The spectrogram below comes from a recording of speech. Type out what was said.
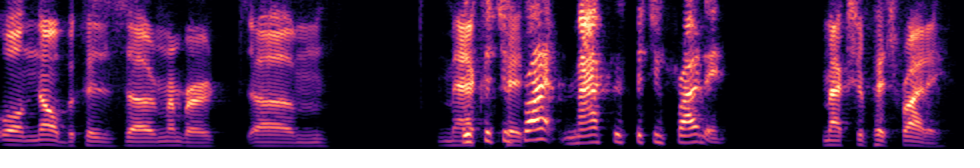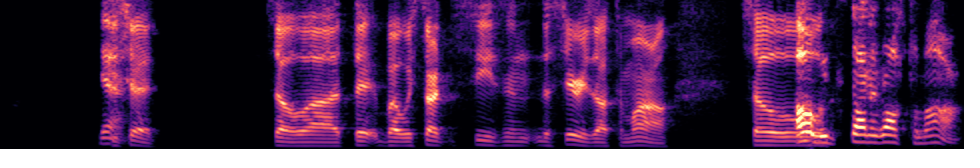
well, no, because uh, remember um Who's Max pitching pitched, Friday? Max is pitching Friday. Max should pitch Friday. Yeah. He should. So, uh, th- but we start the season, the series off tomorrow. So, Oh, we started off tomorrow.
